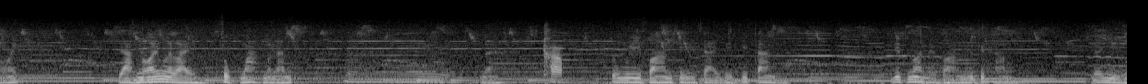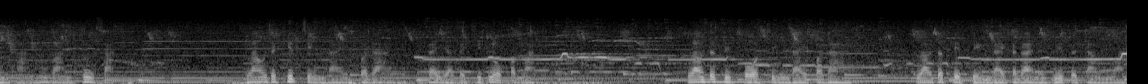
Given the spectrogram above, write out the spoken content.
น้อย อยากน้อยเมื่อไหร่สุขมากเมื่อนั้นอืมนะครับจงมีความจริงใจเป็นที่ตั้ง ยึดมั่นในความยุติธรรม และอยู่บนฐานของความซื่อสัตย์เราจะคิดสิ่งใดก็ได้ แต่อย่าไปคิดโลภกับมัน เราจะติดโกรธสิ่งใดก็ได้ เราจะติดสิ่งใดก็ได้ในชีวิตประจำวัน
